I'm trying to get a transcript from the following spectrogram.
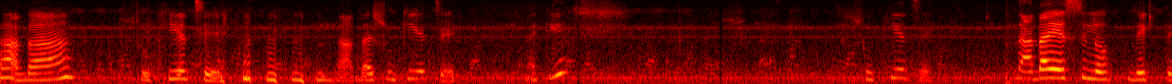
দাদা শুকিয়েছে। দাদা শুকিয়েছে। নাকি? শুকিয়েছে। দাদা এসছিল দেখতে।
